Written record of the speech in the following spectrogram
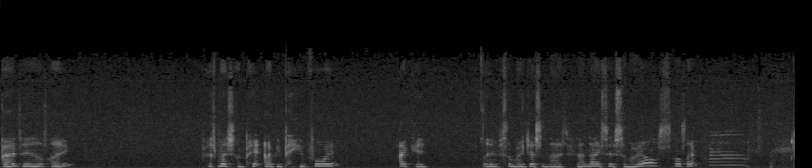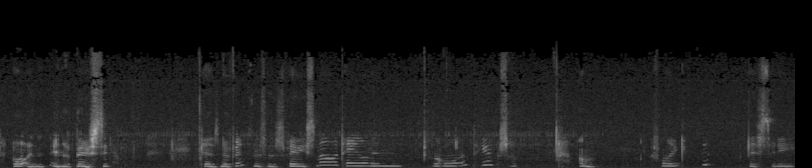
But then I was like, for as much as I'm pay- I'd be paying for it, I could live somewhere just as nice, if not nicer, somewhere else. I was like, hmm. Well, in, in a better city. Because, no offense, this is a very small town and a whole lot here, so, um, I feel like this city,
